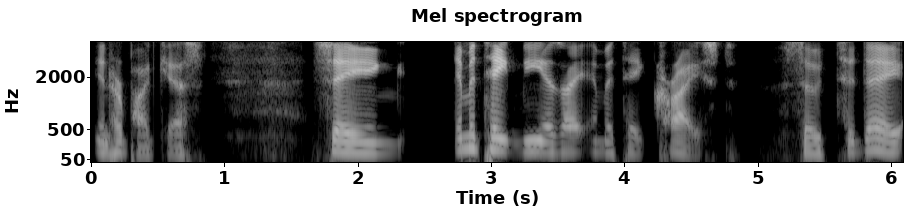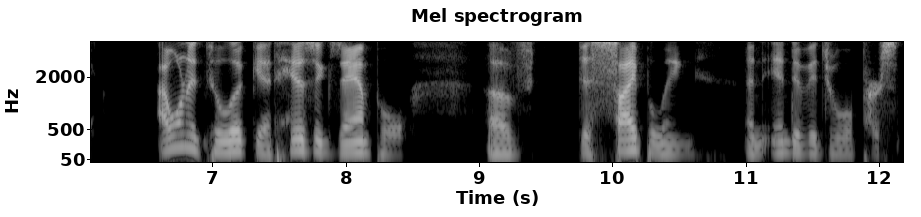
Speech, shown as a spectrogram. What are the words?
in her podcast saying, Imitate me as I imitate Christ. So today, I wanted to look at his example of discipling an individual person.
